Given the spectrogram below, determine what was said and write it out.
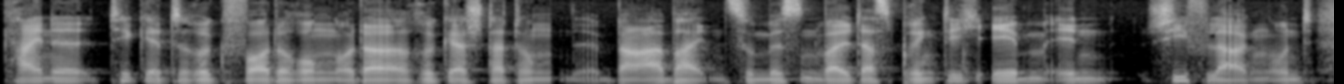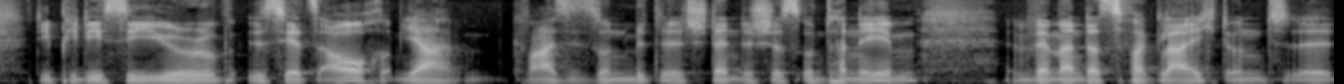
keine Ticketrückforderungen oder Rück Rückerstattung äh, bearbeiten zu müssen, weil das bringt dich eben in Schieflagen. Und die PDC Europe ist jetzt auch ja quasi so ein mittelständisches Unternehmen, wenn man das vergleicht. Und äh,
